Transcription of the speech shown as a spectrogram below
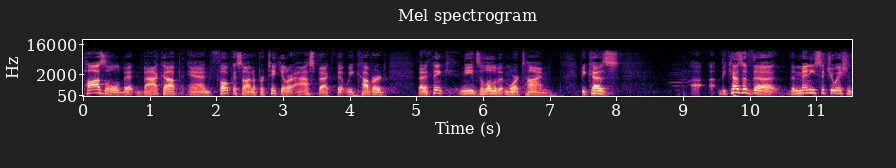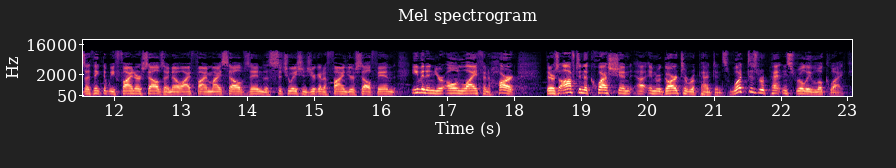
pause a little bit, back up, and focus on a particular aspect that we covered that I think needs a little bit more time. Because, uh, because of the, the many situations I think that we find ourselves, I know I find myself in, the situations you're going to find yourself in, even in your own life and heart, there's often a question uh, in regard to repentance. What does repentance really look like?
